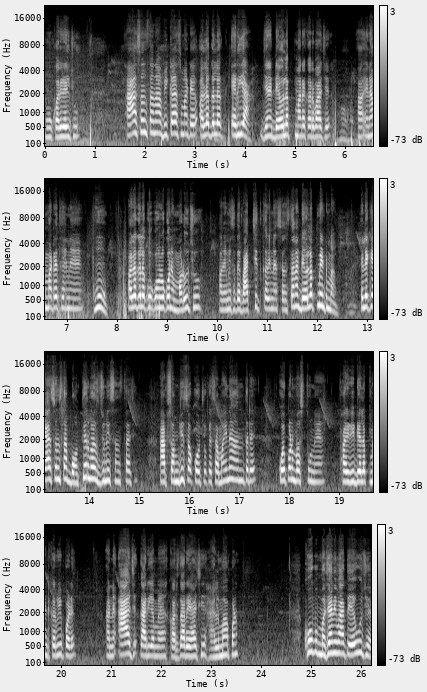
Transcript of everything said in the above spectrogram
હું કરી રહી છું. આ સંસ્થાના વિકાસ માટે અલગ અલગ એરિયા જેને ડેવલપ મારે કરવા છે એના માટે થઈને હું અલગ અલગ લોકોને મળું છું અને એમની સાથે વાતચીત કરીને સંસ્થાના ડેવલપમેન્ટમાં, એટલે કે આ સંસ્થા બોતેર વર્ષ જૂની સંસ્થા છે આપ સમજી શકો છો કે સમયના અંતરે કોઈ પણ વસ્તુને ફરી રીડેવલપમેન્ટ કરવી પડે અને આ જ કાર્ય અમે કરતા રહ્યા છીએ હાલમાં પણ. ખૂબ મજાની વાત એવું છે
